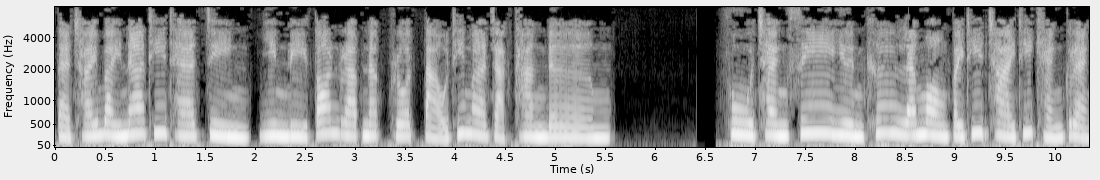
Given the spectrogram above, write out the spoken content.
แต่ใช้ใบหน้าที่แท้จริง ยินดีต้อนรับนักพรตเต่าที่มาจากทางเดิม ฟูแชงซี่ยืนขึ้นและมองไปที่ชายที่แข็งแกร่ง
